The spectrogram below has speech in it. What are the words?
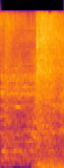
Bye.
